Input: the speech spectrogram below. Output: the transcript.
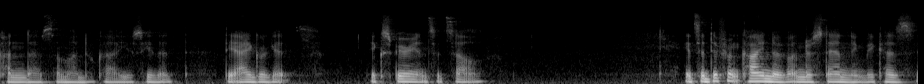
khandha samadukha, you see that the aggregates experience itself it's a different kind of understanding because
